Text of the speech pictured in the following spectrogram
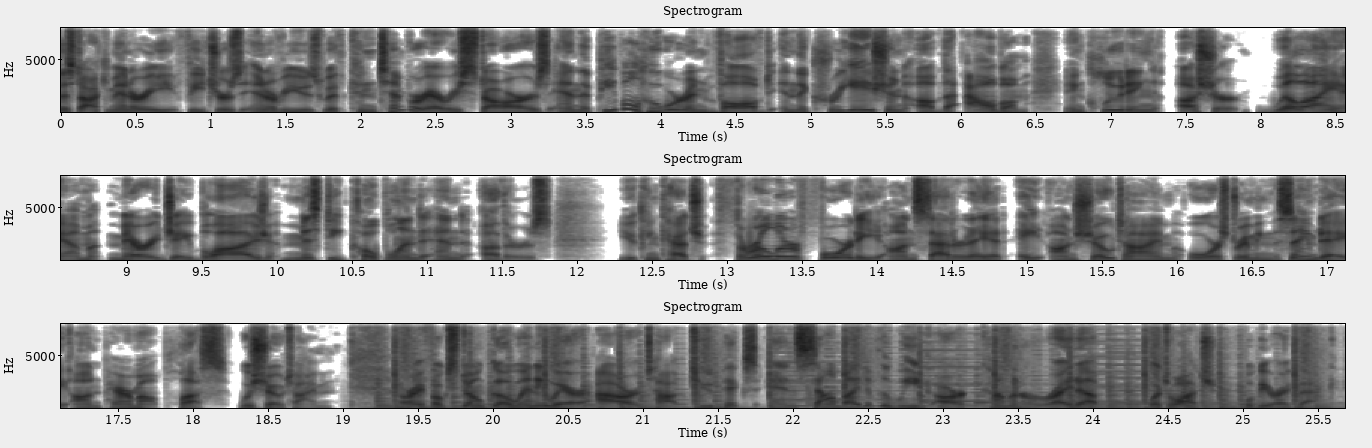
This documentary features interviews with contemporary stars and the people who were involved in the creation of the album, including Usher, will.i.am, Mary J. Blige, Misty Copeland, and others. You can catch Thriller 40 on Saturday at 8 on Showtime or streaming the same day on Paramount Plus with Showtime. All right, folks, don't go anywhere. Our top two picks and soundbite of the week are coming right up. What to watch? We'll be right back.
